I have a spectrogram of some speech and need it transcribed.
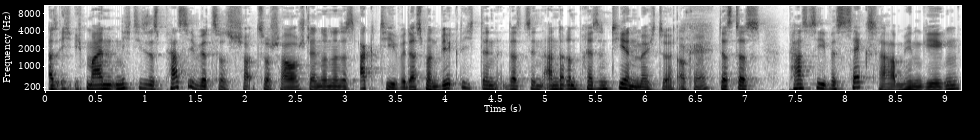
Also ich, ich meine nicht dieses Passive zur, Schau- zur Schau stellen, sondern das Aktive, dass man wirklich den, das den anderen präsentieren möchte. Okay. Dass das passive Sex haben hingegen,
